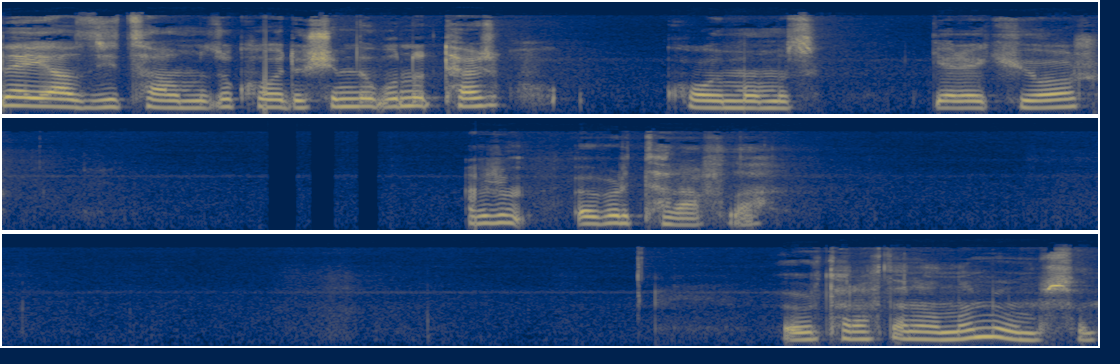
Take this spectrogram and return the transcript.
Beyaz yatağımızı koyduk. Şimdi bunu ters ko- koymamız gerekiyor. Abicim öbür tarafla. Öbür taraftan anlamıyor musun?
